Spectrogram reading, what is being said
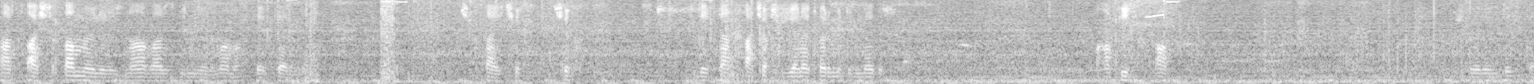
Artık açlıktan mı ölürüz ne yaparız bilmiyorum ama beklerim ya. Çık dayı çık. Çık. Gidelim açık şu jeneratör müdür nedir? Aha al. Şöyle gidelim de.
